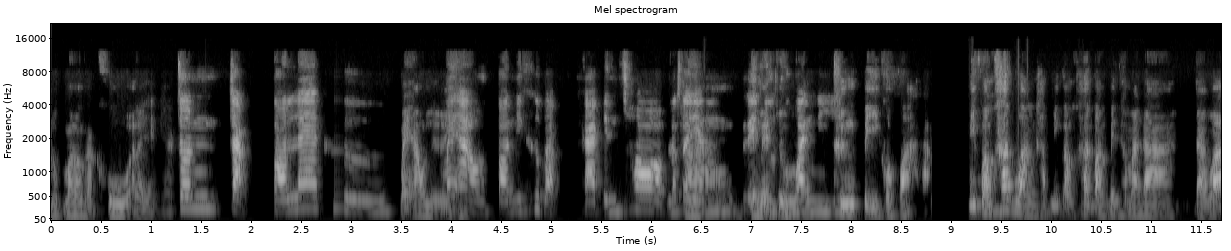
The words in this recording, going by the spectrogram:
ลูกมาลองกับครูอะไรอย่างเงี้ย จนจากตอนแรกคือ ไม่เอาเลย ไม่เอาตอนนี้คือแบบกลายเป็นชอบแล้วก็ยังเล่นอยู่ทุกวันนี้ครึ่งปีกว่าๆละมีความคาดหวังครับ มีความคาดหวังเป็นธรรมดา แต่ว่า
